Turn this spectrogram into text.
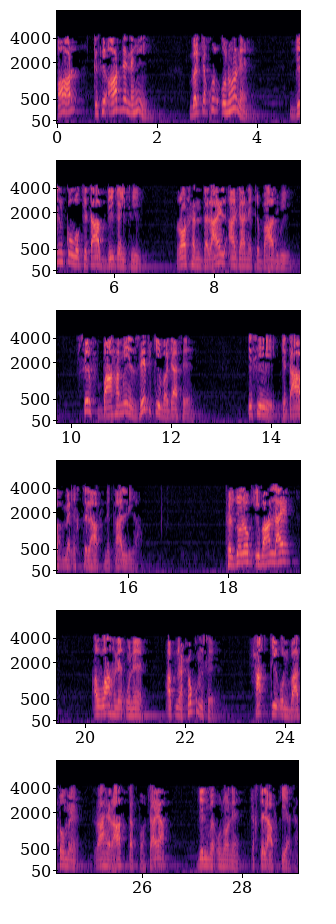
اور کسی اور نے نہیں، بلکہ خود انہوں نے، جن کو وہ کتاب دی گئی تھی، روشن دلائل آ جانے کے بعد بھی صرف باہمی ضد کی وجہ سے اسی کتاب میں اختلاف نکال لیا۔ پھر جو لوگ ایمان لائے، اللہ نے انہیں اپنے حکم سے حق کی ان باتوں میں راہ راست تک پہنچایا، جن میں انہوں نے اختلاف کیا تھا۔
